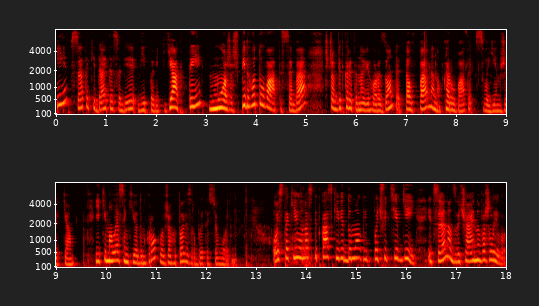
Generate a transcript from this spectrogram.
і все-таки дайте собі відповідь, як ти можеш підготувати себе, щоб відкрити нові горизонти та впевнено керувати своїм життям. Який малесенький один крок ви вже готові зробити сьогодні. Ось такі у нас підказки від думок і почуттів дій, і це надзвичайно важливо.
